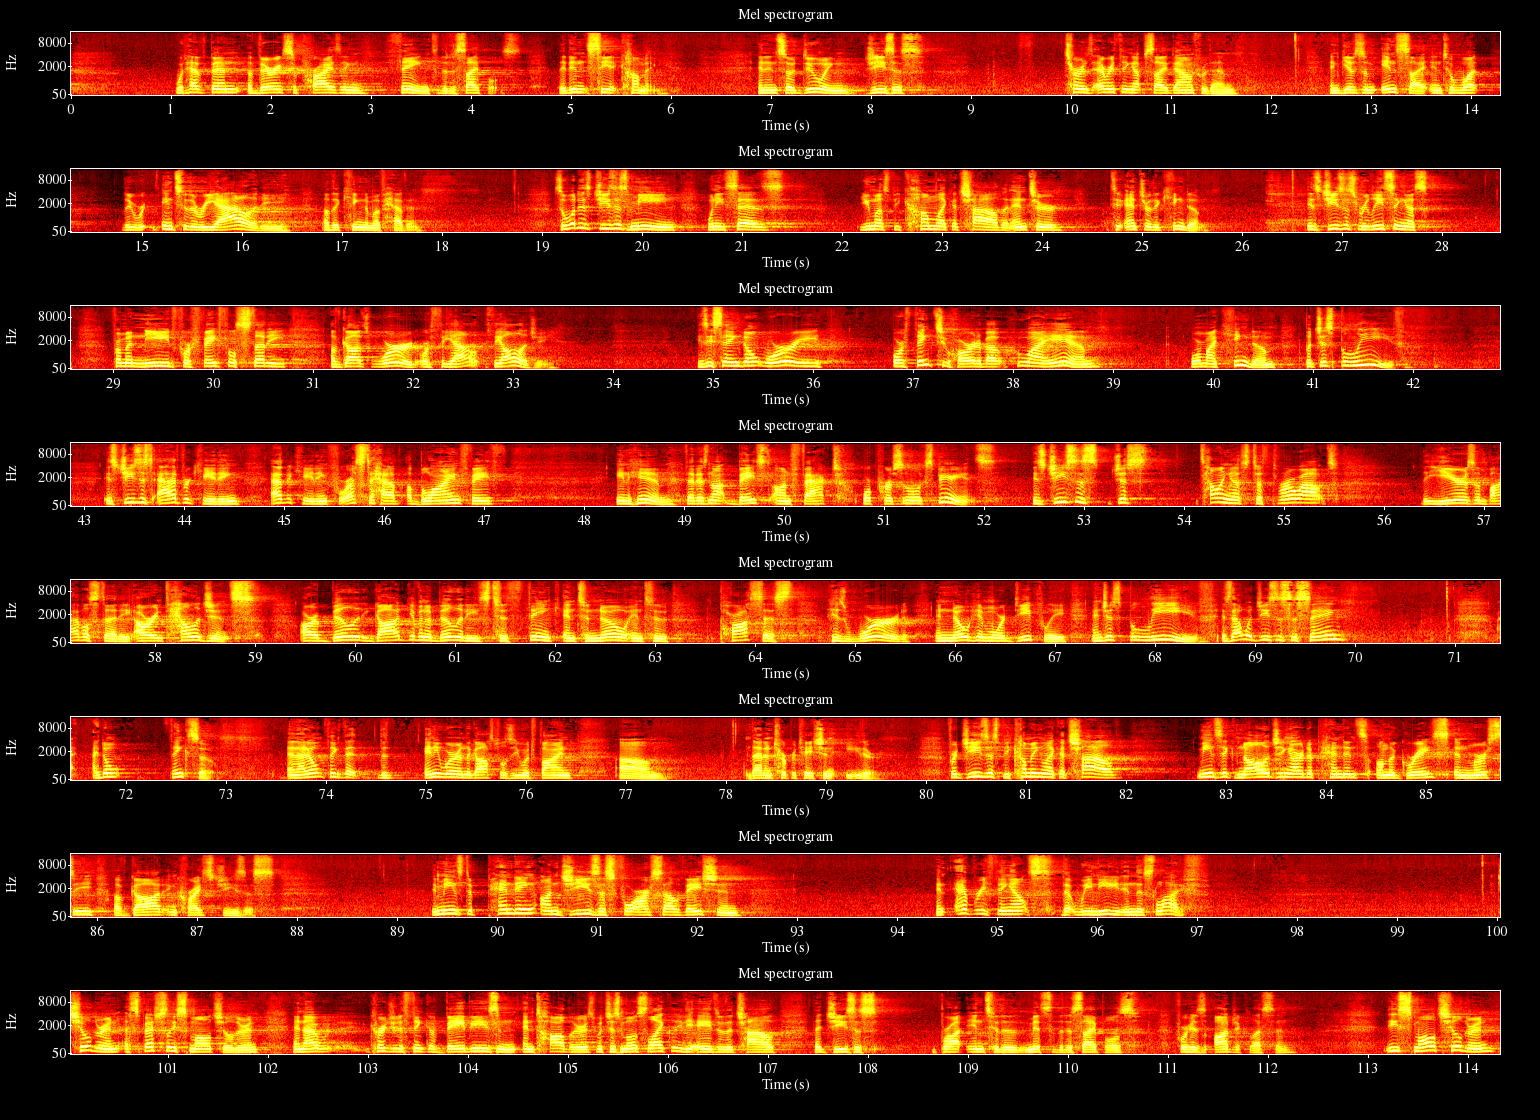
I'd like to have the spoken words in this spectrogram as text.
would have been a very surprising thing to the disciples. They didn't see it coming. And in so doing, Jesus turns everything upside down for them and gives them insight into what the, into the reality of the kingdom of heaven. So what does Jesus mean when he says you must become like a child and enter to enter the kingdom? Is Jesus releasing us from a need for faithful study of God's word or theology? Is he saying, don't worry or think too hard about who I am or my kingdom, but just believe? Is Jesus advocating, advocating for us to have a blind faith in him that is not based on fact or personal experience? Is Jesus just telling us to throw out the years of Bible study, our intelligence, our ability, God given abilities to think and to know and to process His Word and know Him more deeply and just believe. Is that what Jesus is saying? I, I don't think so. And I don't think that the, anywhere in the Gospels you would find um, that interpretation either. For Jesus, becoming like a child means acknowledging our dependence on the grace and mercy of God in Christ Jesus. It means depending on Jesus for our salvation and everything else that we need in this life. Children, especially small children, and I would encourage you to think of babies and, and toddlers, which is most likely the age of the child that Jesus brought into the midst of the disciples for his object lesson. These small children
